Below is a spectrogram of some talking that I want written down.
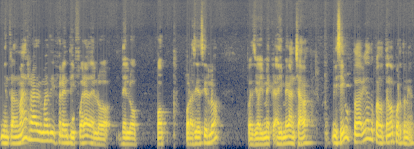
mientras más raro y más diferente y fuera de lo, de lo pop, por así decirlo, pues yo ahí me, ahí me ganchaba. Y sigo todavía cuando tengo oportunidad.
